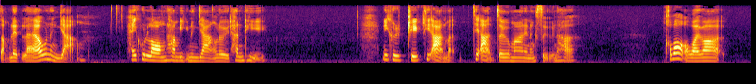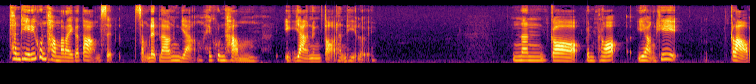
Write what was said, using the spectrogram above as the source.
สำเร็จแล้วหนึ่งอย่าง ให้คุณลองทำอีกหนึ่งอย่างเลยทันที นี่คือทริคที่อ่านมาที่อ่านเจอมาในหนังสือนะคะ เขาบอกเอาไว้ว่า ทันทีที่คุณทำอะไรก็ตามเสร็จสำเร็จแล้วหนึ่งอย่าง ให้คุณทำ อีกอย่างหนึ่งต่อทันทีเลย นั่นก็เป็นเพราะอย่างที่กล่าวไป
